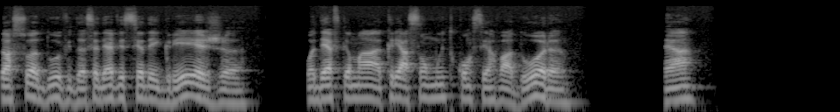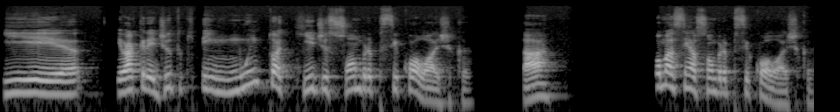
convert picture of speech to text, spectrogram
da sua dúvida, você deve ser da igreja ou deve ter uma criação muito conservadora, né? E eu acredito que tem muito aqui de sombra psicológica, tá? Como assim a sombra psicológica?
